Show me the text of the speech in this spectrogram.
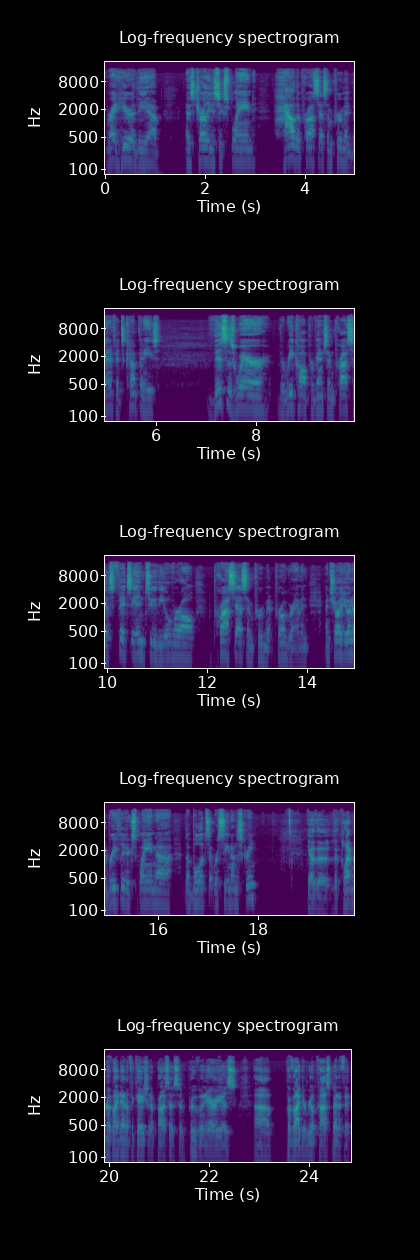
right here, the uh, as Charlie just explained, how the process improvement benefits companies, this is where the recall prevention process fits into the overall process improvement program. And and Charlie, do you want to briefly explain uh, the bullets that we're seeing on the screen? Yeah, the, the collaborative identification of process improvement areas uh, provide the real cost benefit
